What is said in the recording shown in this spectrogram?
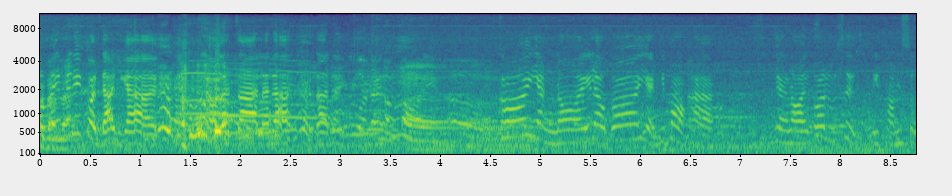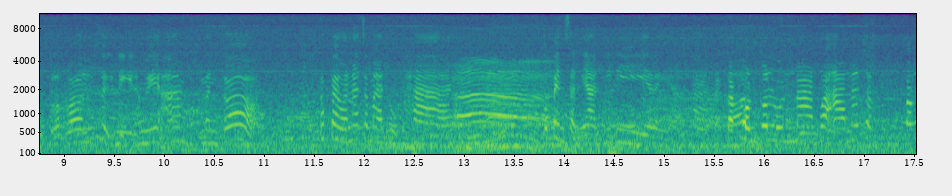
อไม่ไม่ได้กดดันกับกับอาจารย์แล้วนะกดดันอย่างนี้ก็อย่างน้อยเราก็อย่างที่บอกค่ะ อย่างน้อยก็รู้สึกมีความสุขแล้วก็รู้สึกดีทั้งที่อะมันก็ก็แปลว่าน่าจะมาถูกทางก็เป็นสัญญาณที่ดีอะไรอย่างเงี้ยค่ะแต่คนก็ลุ้นมากว่าอาน่าจะต้อง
